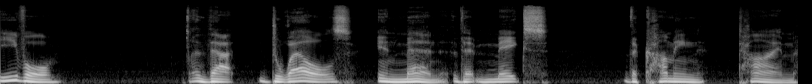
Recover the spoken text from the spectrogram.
evil that dwells in men that makes the coming time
